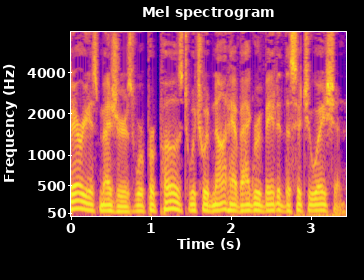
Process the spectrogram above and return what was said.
various measures were proposed which would not have aggravated the situation.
